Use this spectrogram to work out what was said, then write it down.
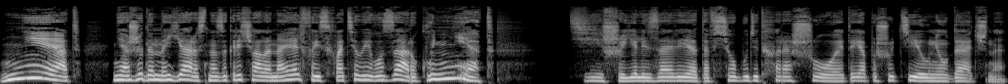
«Нет!» — неожиданно яростно закричала на эльфа и схватила его за руку. «Нет!» «Тише, Елизавета, все будет хорошо, это я пошутил неудачно».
